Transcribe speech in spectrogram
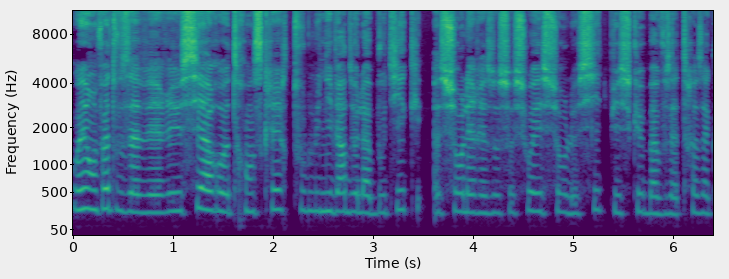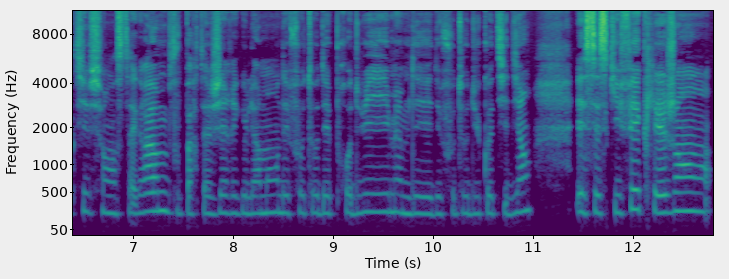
Oui, en fait, vous avez réussi à retranscrire tout l'univers de la boutique euh, sur les réseaux sociaux et sur le site, puisque bah, vous êtes très actif sur Instagram, vous partagez régulièrement des photos des produits, même des, photos du quotidien. Et c'est ce qui fait que les gens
